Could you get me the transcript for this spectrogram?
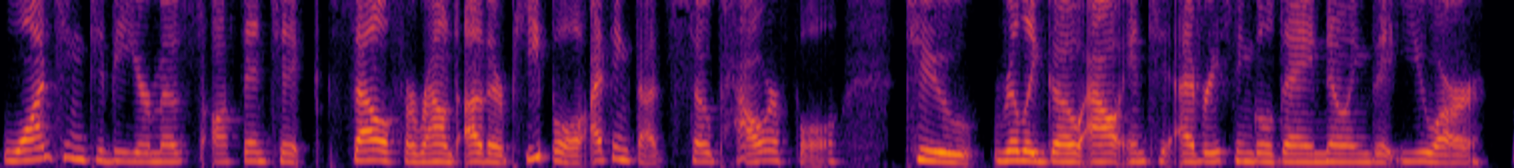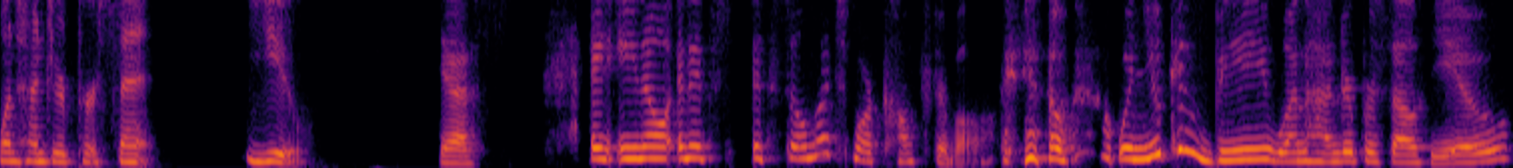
wanting to be your most authentic self around other people, I think that's so powerful to really go out into every single day knowing that you are 100% you. Yes. And you know and it's it's so much more comfortable. You know when you can be 100% you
